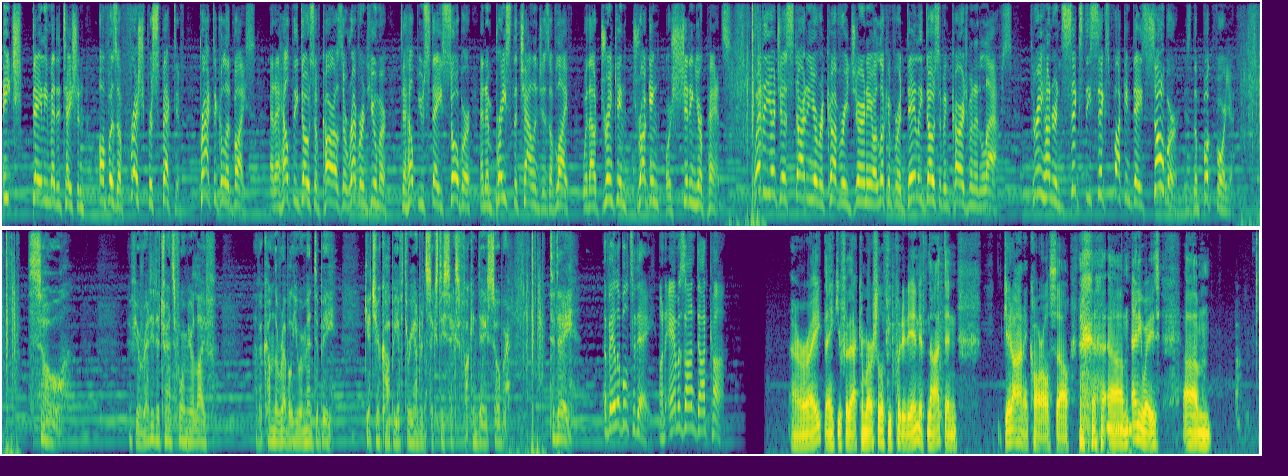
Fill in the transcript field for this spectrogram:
Each daily meditation offers a fresh perspective, practical advice, and a healthy dose of Carl's irreverent humor to help you stay sober and embrace the challenges of life without drinking, drugging, or shitting your pants. Whether you're just starting your recovery journey or looking for a daily dose of encouragement and laughs, 366 fucking days sober is the book for you. So, if you're ready to transform your life and become the rebel you were meant to be, get your copy of 366 fucking days sober. Today. Available today on Amazon.com. All right. Thank you for that commercial if you put it in. If not, then get on it, Carl. So, um, anyways, um,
